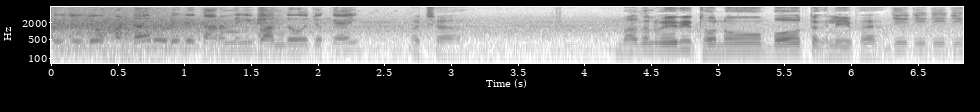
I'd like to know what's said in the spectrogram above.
ਸੀ ਜੀ ਜੋ ਹੱਡਾ ਰੋੜੀ ਦੇ ਕਾਰਨ ਹੀ ਬੰਦ ਹੋ ਚੁੱਕਿਆ ਜੀ। ਅੱਛਾ। ਮਤਲਬ ਇਹਦੀ ਤੁਹਾਨੂੰ ਬਹੁਤ ਤਕਲੀਫ ਹੈ। ਜੀ ਜੀ ਜੀ ਜੀ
